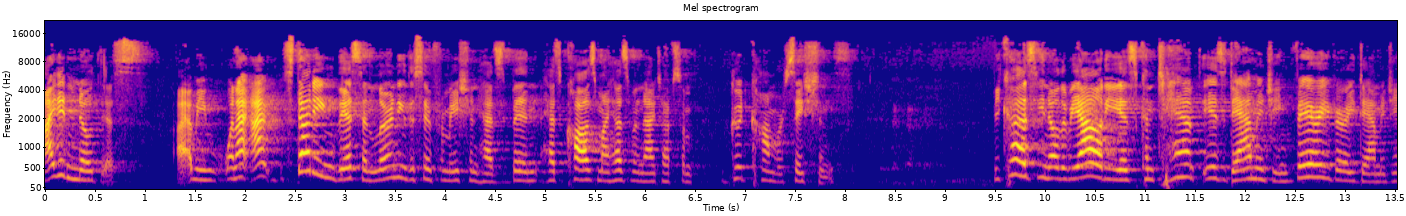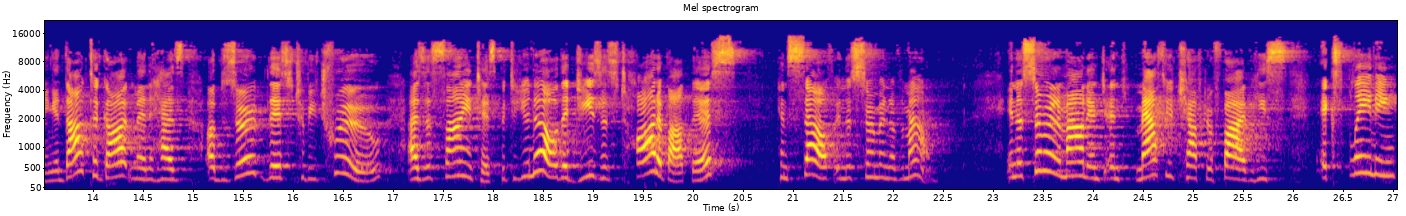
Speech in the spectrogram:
I didn't know this. I mean, when I, I, studying this and learning this information has been has caused my husband and I to have some good conversations. Because you know the reality is contempt is damaging, very very damaging. And Dr. Gottman has observed this to be true as a scientist. But do you know that Jesus taught about this himself in the Sermon of the Mount? In the Sermon on the Mount in, in Matthew chapter 5, he's explaining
